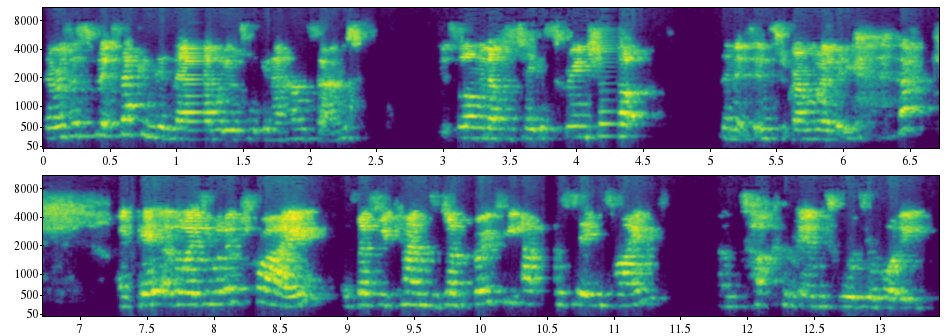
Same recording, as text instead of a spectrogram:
There is a split second in there where you're taking a handstand. It's long enough to take a screenshot then it's Instagram worthy. Okay, otherwise you want to try as best we can to jump both feet at the same time and tuck them in towards your body.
